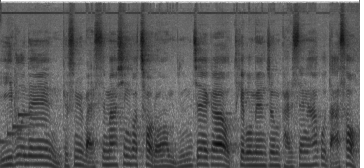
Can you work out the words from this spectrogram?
이분은 교수님 말씀하신 것처럼 문제가 어떻게 보면 좀 발생하고 나서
